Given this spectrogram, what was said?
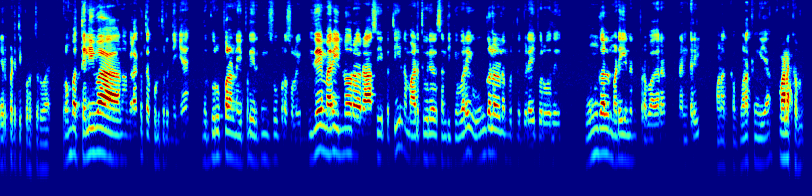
ஏற்படுத்தி கொடுத்துருவார். ரொம்ப தெளிவான விளக்கத்தை கொடுத்துருந்தீங்க. இந்த குரூப் பலன் எப்படி இருக்குன்னு சூப்பரா சொல்லி இதே மாதிரி இன்னொரு ராசியை பத்தி நம்ம அடுத்த வீடியோவில் சந்திக்கும் வரை உங்களிடமிருந்து விடைபெறுவது உங்கள் மடிகண்டன் பிரபாகரன். நன்றி. வணக்கம். வணக்கங்கய்யா. வணக்கம்.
